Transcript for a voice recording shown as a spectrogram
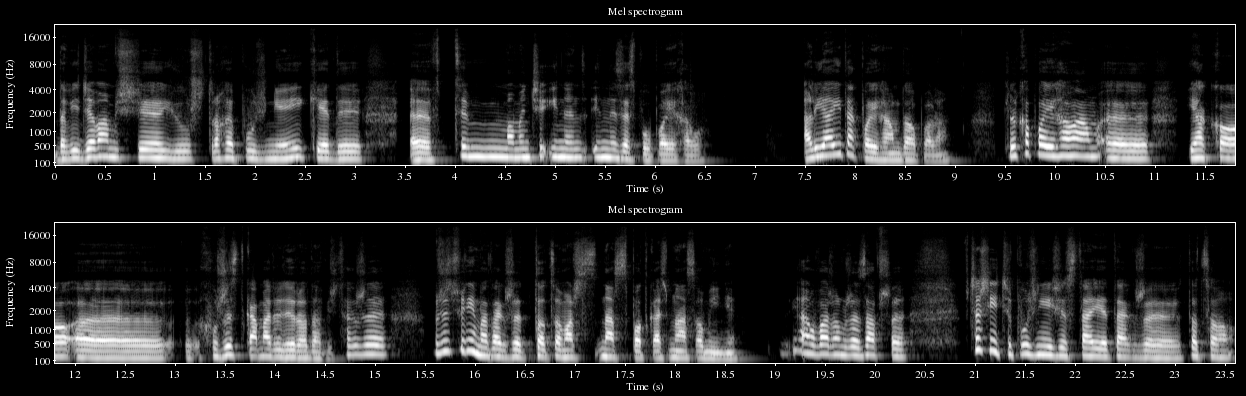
dowiedziałam się już trochę później, kiedy e, w tym momencie inny, inny zespół pojechał. Ale ja i tak pojechałam do Opola. Tylko pojechałam e, jako e, chórzystka Maryli Rodowicz. Także w życiu nie ma tak, że to, co masz nas spotkać, nas ominie. Ja uważam, że zawsze wcześniej czy później się staje tak, że to, co,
